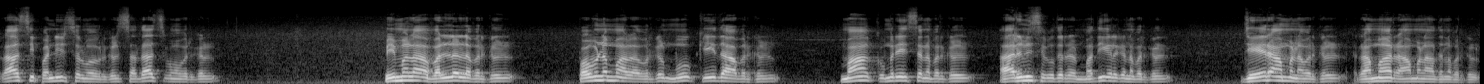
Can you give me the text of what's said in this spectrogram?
ராசி பன்னீர்செல்வம் அவர்கள் சதாசிவம் அவர்கள் விமலா வள்ளல் அவர்கள் பவுனம்மாள் அவர்கள் மு. கீதா அவர்கள் மா குமரேசன் அவர்கள் அருமை சகோதரர் மதிகழகன் அவர்கள் ஜெயராமன் அவர்கள் ரமா ராமநாதன் அவர்கள்.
